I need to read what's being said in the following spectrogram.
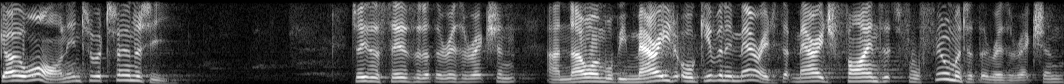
go on into eternity. Jesus says that at the resurrection, uh, no one will be married or given in marriage, that marriage finds its fulfillment at the resurrection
